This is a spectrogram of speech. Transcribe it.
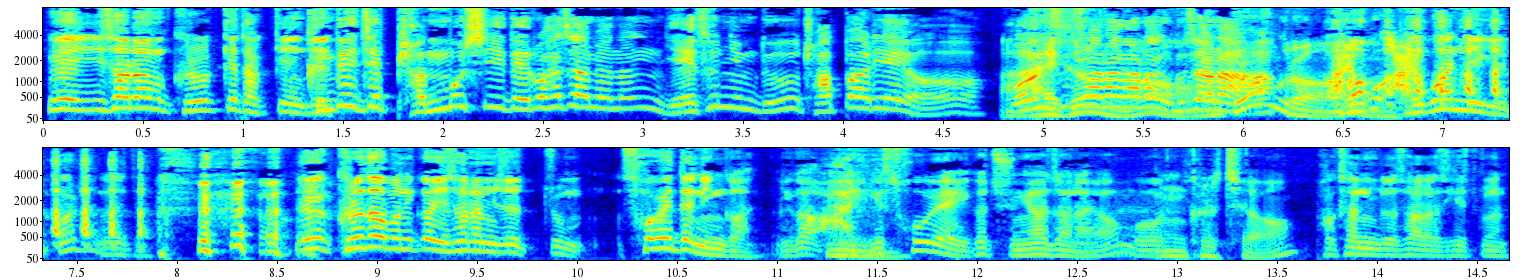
그러니까 이 사람 그렇게답게 이제 근데 이제 변모 씨대로 하자면은 예수님도 좌빨이에요. 원수. 사랑하라 그러잖아. 아, 그럼, 그럼. 알고 알고 한 얘기일 걸. 그러다 보니까 이 사람이 이제 좀 소외된 인간. 이거 아 이게 소외 이거 중요하잖아요. 뭐 음, 그렇죠. 박사님도 잘 아시겠지만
